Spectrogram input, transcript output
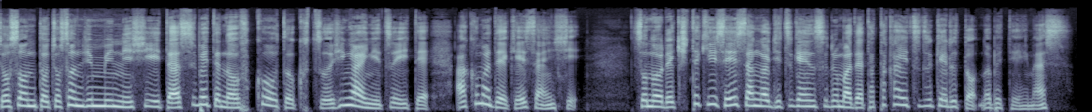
著村と著村人民に敷いた全ての不幸と苦痛、被害についてあくまで計算し、その歴史的生産が実現するまで戦い続けると述べています。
